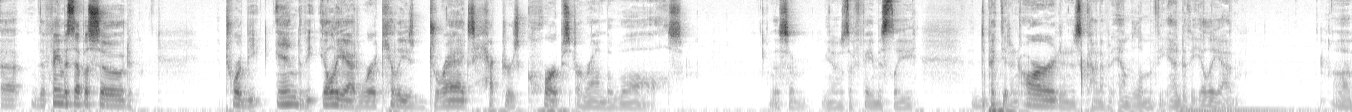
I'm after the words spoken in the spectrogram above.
uh, the famous episode toward the end of the Iliad where Achilles drags Hector's corpse around the walls. This um, you know is a famously depicted in art and is kind of an emblem of the end of the Iliad. Uh,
